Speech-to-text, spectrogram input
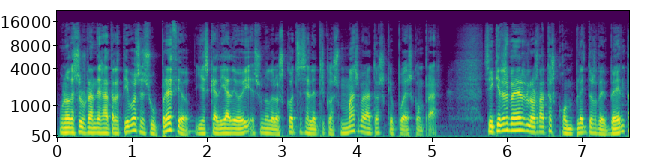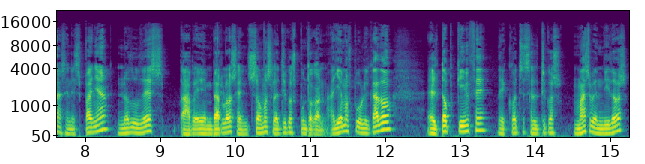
Uno de sus grandes atractivos es su precio, y es que a día de hoy es uno de los coches eléctricos más baratos que puedes comprar. Si quieres ver los datos completos de ventas en España, no dudes en verlos en somoseléctricos.com. Allí hemos publicado el top 15 de coches eléctricos más vendidos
